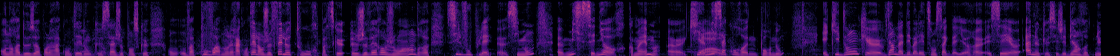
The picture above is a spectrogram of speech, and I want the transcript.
On aura deux heures pour les raconter, donc euh, ça, je pense que on, va pouvoir nous les raconter. Alors je fais le tour parce que je vais rejoindre, s'il vous plaît, Simon, euh, Miss Senior quand même, euh, qui a mis sa couronne pour nous. Et qui donc euh, vient de la déballer de son sac d'ailleurs. Euh, et c'est euh, Anneke, si j'ai bien retenu.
